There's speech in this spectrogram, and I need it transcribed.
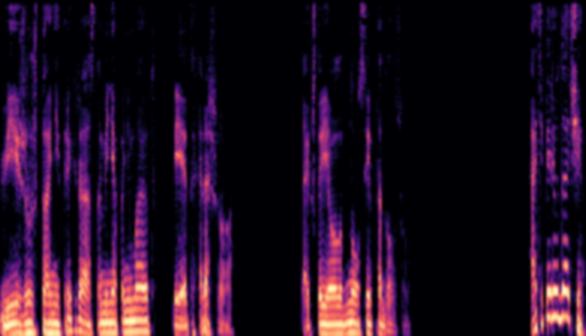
Вижу, что они прекрасно меня понимают, и это хорошо. Так что я улыбнулся и продолжил. А теперь удачи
